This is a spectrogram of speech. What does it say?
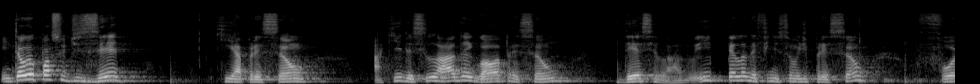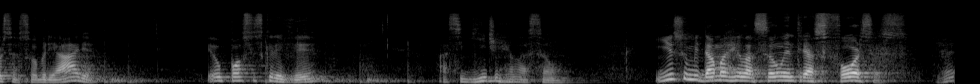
Então eu posso dizer que a pressão aqui desse lado é igual à pressão desse lado. E pela definição de pressão, força sobre área, eu posso escrever a seguinte relação. E isso me dá uma relação entre as forças. Né?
